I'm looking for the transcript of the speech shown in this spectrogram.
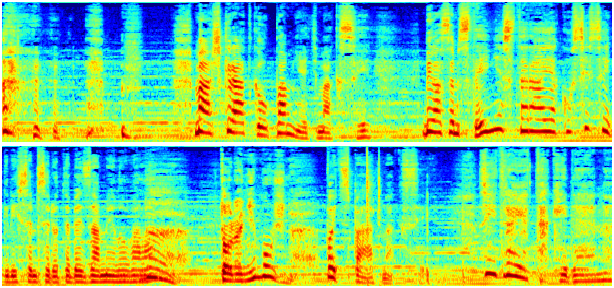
Máš krátkou paměť, Maxi. Byla jsem stejně stará jako Sisi, když jsem se do tebe zamilovala. Ne, to není možné. Pojď spát, Maxi. Zítra je taky den.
